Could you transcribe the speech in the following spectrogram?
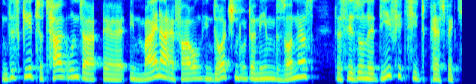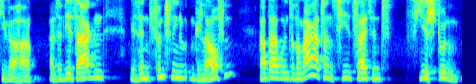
Und das geht total unter, äh, in meiner Erfahrung, in deutschen Unternehmen besonders, dass wir so eine Defizitperspektive haben. Also wir sagen, wir sind fünf Minuten gelaufen, aber unsere Marathon-Zielzeit sind vier Stunden.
